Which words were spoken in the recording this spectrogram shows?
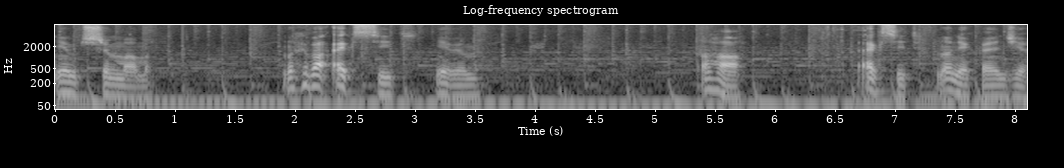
Nie wiem czym mam. No chyba Exit. Nie wiem. Aha. Exit. No niech będzie.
